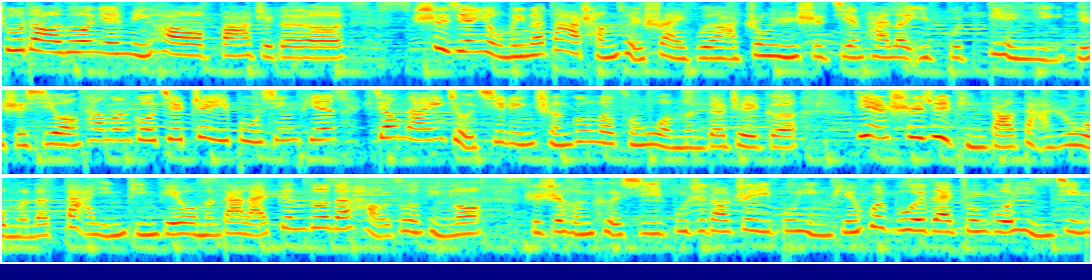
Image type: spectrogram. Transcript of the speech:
出道多年，明浩把这个世间有名的。大长腿帅哥啊，终于是接拍了一部电影，也是希望他能够借这一部新片《江南一九七零》，成功的。从我们的。这个电视剧频道打入我们的。大荧屏，给我们带来更多的。好作品喽。只是很可惜，不知道这一部影片会不会在中国引进，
